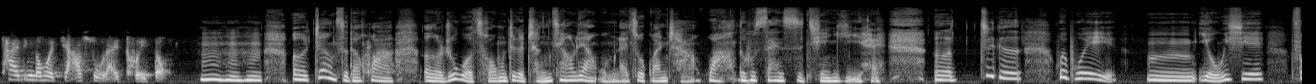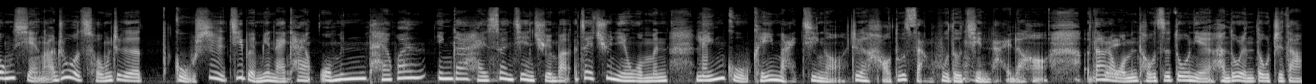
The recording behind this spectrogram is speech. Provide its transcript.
它一定都会加速来推动。嗯哼哼，呃，这样子的话，呃，如果从这个成交量我们来做观察，哇，都三四千亿，嘿，呃，这个会不会嗯有一些风险啊？如果从这个股市基本面来看，我们台湾应该还算健全吧？在去年我们零股可以买进哦，这个好多散户都进来了哈。当然，我们投资多年，很多人都知道。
